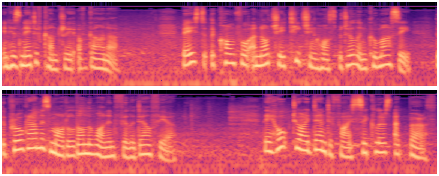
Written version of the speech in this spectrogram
in his native country of Ghana. Based at the Komfo Anokye Teaching Hospital in Kumasi, the program is modelled on the one in Philadelphia. They hope to identify sicklers at birth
